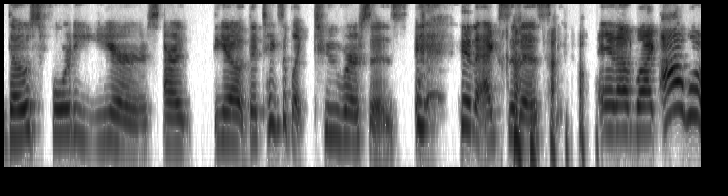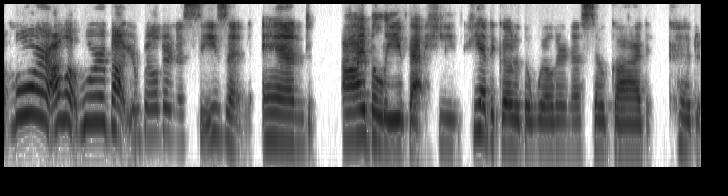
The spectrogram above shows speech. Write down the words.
those 40 years are you know, that takes up like two verses in Exodus. and I'm like, I want more. I want more about your wilderness season. And I believe that he he had to go to the wilderness so God could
